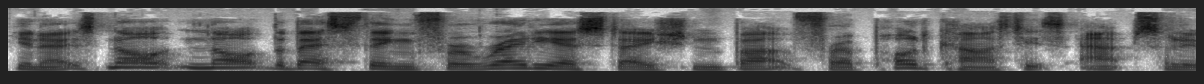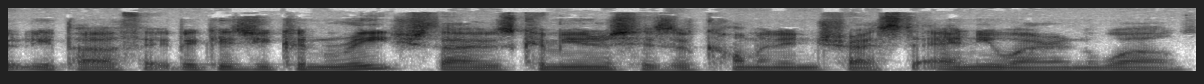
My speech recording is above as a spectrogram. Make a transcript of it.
you know, it's not not the best thing for a radio station, but for a podcast, it's absolutely perfect because you can reach those communities of common interest anywhere in the world.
